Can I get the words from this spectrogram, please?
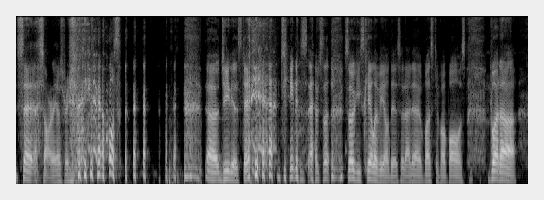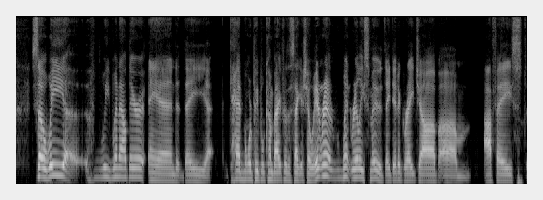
so, sorry, I was reading emails. uh, genius, yeah, genius, absolutely. Soki's killing me on this, and I know, busting my balls. But uh, so we uh, we went out there, and they had more people come back for the second show. It re- went really smooth. They did a great job. Um, I faced,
